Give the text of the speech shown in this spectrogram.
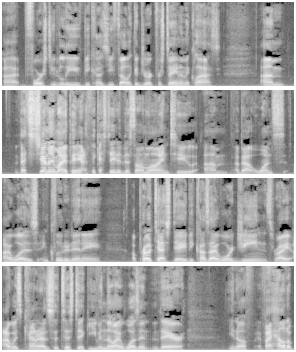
uh, forced you to leave because you felt like a jerk for staying in the class. Um, that's generally my opinion. I think I stated this online too um, about once I was included in a a protest day because I wore jeans. Right, I was counted as a statistic even though I wasn't there. You know, if, if I held a,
